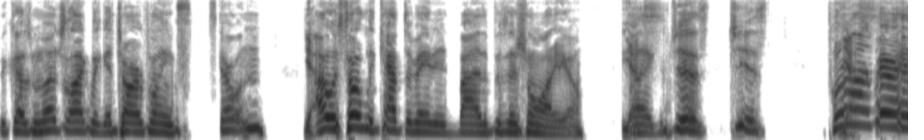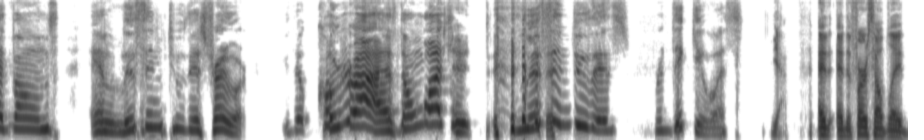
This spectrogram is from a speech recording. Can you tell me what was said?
because much like the guitar playing skeleton, Yeah. I was totally captivated by the positional audio. Yes, Like just just put on a pair of headphones and listen to this trailer. You Close your eyes, don't watch it. listen to this ridiculous. And and the first Hellblade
